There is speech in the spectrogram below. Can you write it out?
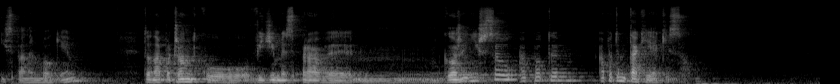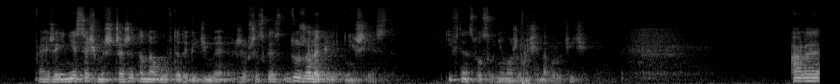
i z Panem Bogiem, to na początku widzimy sprawy mm, gorzej niż są, a potem, a potem takie, jakie są. A jeżeli nie jesteśmy szczerzy, to na ogół wtedy widzimy, że wszystko jest dużo lepiej niż jest. I w ten sposób nie możemy się nawrócić. Ale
